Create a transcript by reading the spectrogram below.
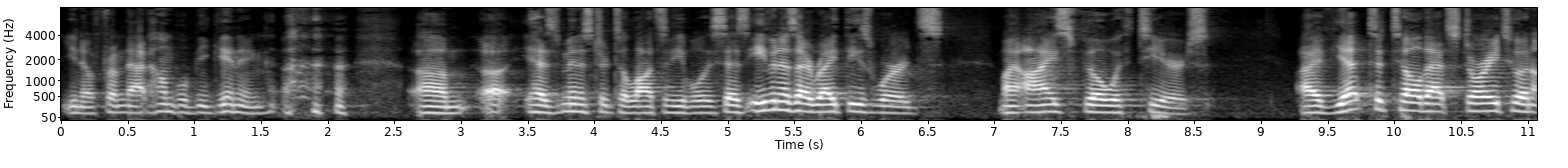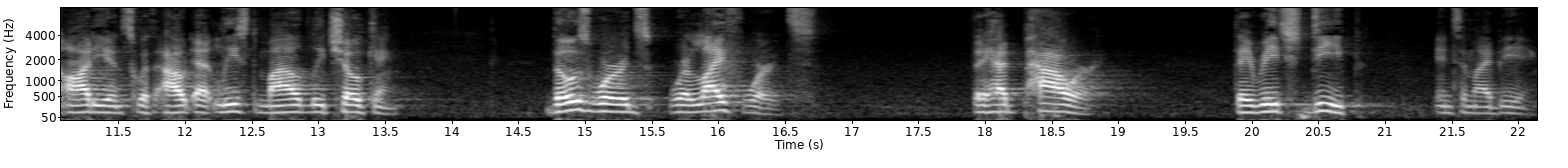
you know, from that humble beginning, um, uh, has ministered to lots of people. He says, even as I write these words, my eyes fill with tears. I have yet to tell that story to an audience without at least mildly choking. Those words were life words. They had power. They reached deep into my being.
